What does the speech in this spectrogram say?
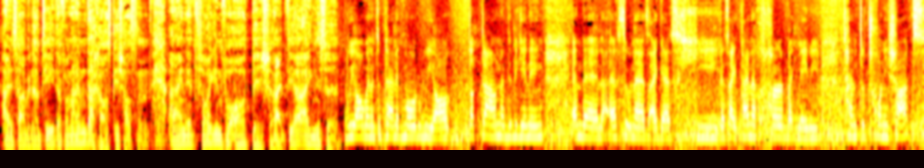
als habe der Täter von einem Dach ausgeschossen. Eine Vor Ort beschreibt die Ereignisse. We all went into panic mode. We all ducked down at the beginning, and then as soon as I guess he, because I kind of heard like maybe 10 to 20 shots,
